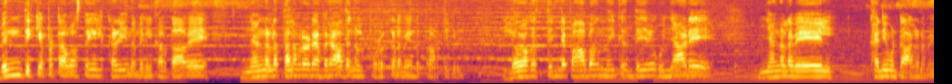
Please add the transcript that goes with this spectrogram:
ബന്ധിക്കപ്പെട്ട അവസ്ഥയിൽ കഴിയുന്നുണ്ടെങ്കിൽ കർത്താവെ ഞങ്ങളുടെ തലമുറയുടെ അപരാധങ്ങൾ പൊറുക്കണമേ എന്ന് പ്രാർത്ഥിക്കുന്നു. ലോകത്തിന്റെ പാപം നീക്കുന്ന ദൈവ കുഞ്ഞാടെ ഞങ്ങളുടെ മേൽ കനിവുണ്ടാകണമേ.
